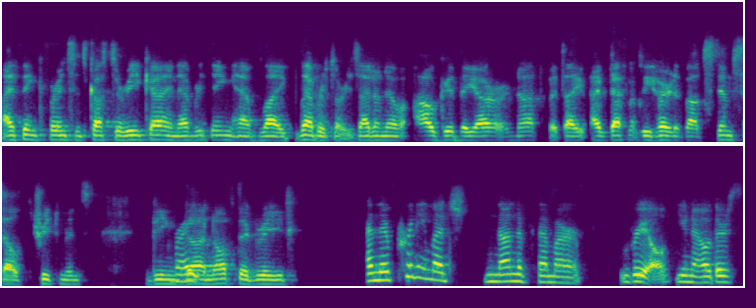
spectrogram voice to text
i think for instance costa rica and everything have like laboratories i don't know how good they are or not but I, i've definitely heard about stem cell treatments being right. done off the grid and they're pretty much none of them are real you know there's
